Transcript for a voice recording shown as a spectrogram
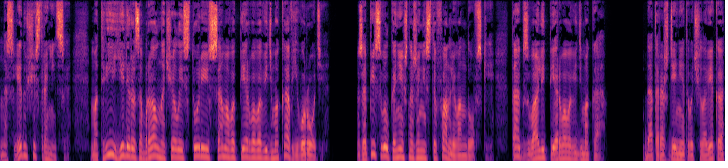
На следующей странице Матвей еле разобрал начало истории самого первого ведьмака в его роде. Записывал, конечно же, не Стефан Левандовский, так звали первого ведьмака. Дата рождения этого человека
